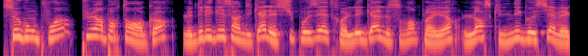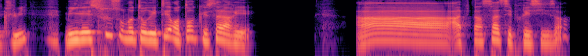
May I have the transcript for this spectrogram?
Second point, plus important encore, le délégué syndical est supposé être légal de son employeur lorsqu'il négocie avec lui, mais il est sous son autorité en tant que salarié. Ah, ah putain, ça c'est précis ça.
